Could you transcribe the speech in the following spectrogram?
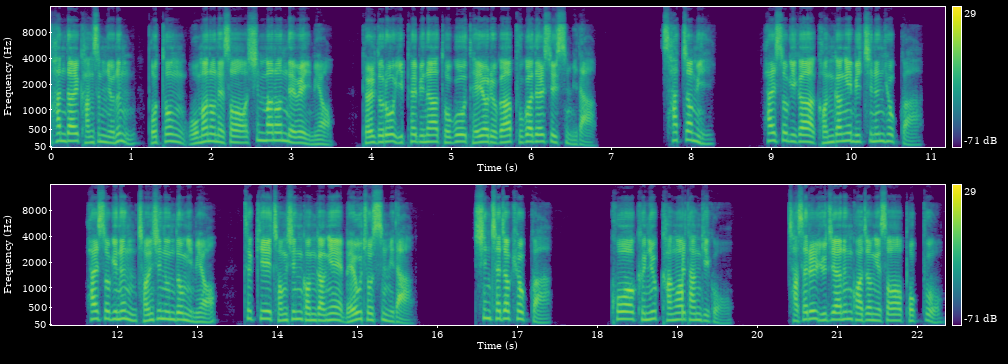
한 달 강습료는 보통 5만원에서 10만원 내외이며 별도로 입회비나 도구 대여료가 부과될 수 있습니다. 4.2. 활쏘기가 건강에 미치는 효과. 활쏘기는 전신 운동이며 특히 정신 건강에 매우 좋습니다. 신체적 효과. 코어 근육 강화를 당기고 자세를 유지하는 과정에서 복부,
